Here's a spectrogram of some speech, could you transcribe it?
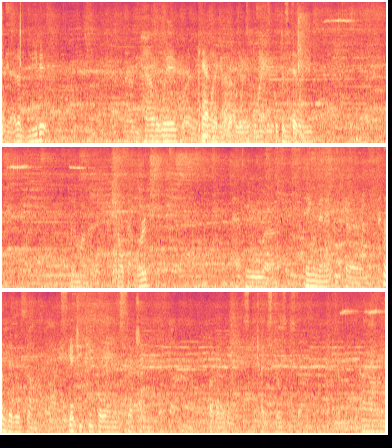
I mean, I don't need it. I already have a wave, but Can't I want make to get that out of the up. I might just open this wave. Put them on a shelf at work. I had to uh, hang a minute because there was some sketchy people in this section. Uh, other than try to steal some stuff. Keep an eye on them.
